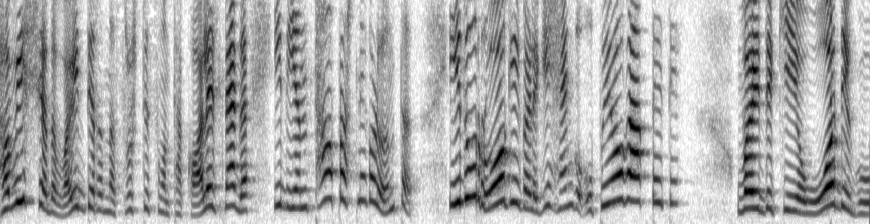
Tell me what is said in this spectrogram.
ಭವಿಷ್ಯದ ವೈದ್ಯರನ್ನು ಸೃಷ್ಟಿಸುವಂಥ ಕಾಲೇಜ್ನಾಗ ಇದು ಎಂಥ ಪ್ರಶ್ನೆಗಳು ಅಂತ? ಇದು ರೋಗಿಗಳಿಗೆ ಹೆಂಗೆ ಉಪಯೋಗ ಆಗ್ತೈತಿ? ವೈದ್ಯಕೀಯ ಓದಿಗೂ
